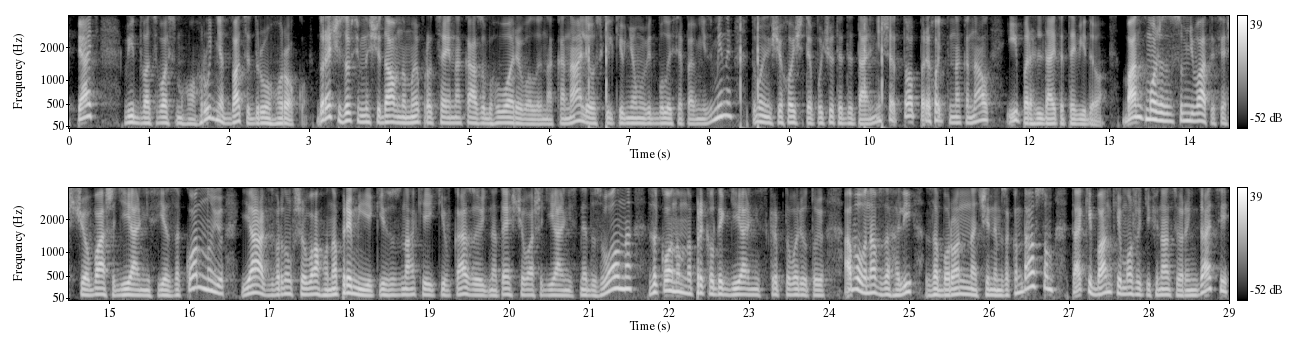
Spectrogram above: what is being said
465 від 28 грудня 2022 року. До речі, зовсім нещодавно ми про цей наказ обговорювали на каналі, оскільки в ньому відбулися певні зміни. Тому, якщо хочете почути детальніше, то переходьте на канал і переглядайте те відео. Банк може засумніватися, що ваша діяльність є законною, як звернувши увагу на прямі якісь ознаки, які вказують на те, що ваша діяльність не дозволена законом, наприклад, як діяльність з криптовалютою, або вона взагалі заборонена чинним законодавством, так і банки можуть і фінансові організації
